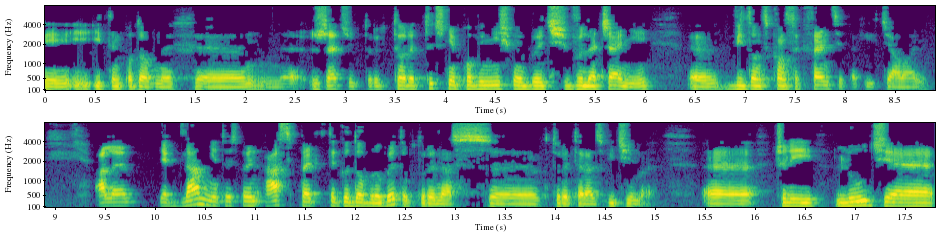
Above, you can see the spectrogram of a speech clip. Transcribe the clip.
i, i tym podobnych e, rzeczy, których teoretycznie powinniśmy być wyleczeni widząc konsekwencje takich działań. Ale jak dla mnie to jest pewien aspekt tego dobrobytu, który, nas, który teraz widzimy. Czyli ludzie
